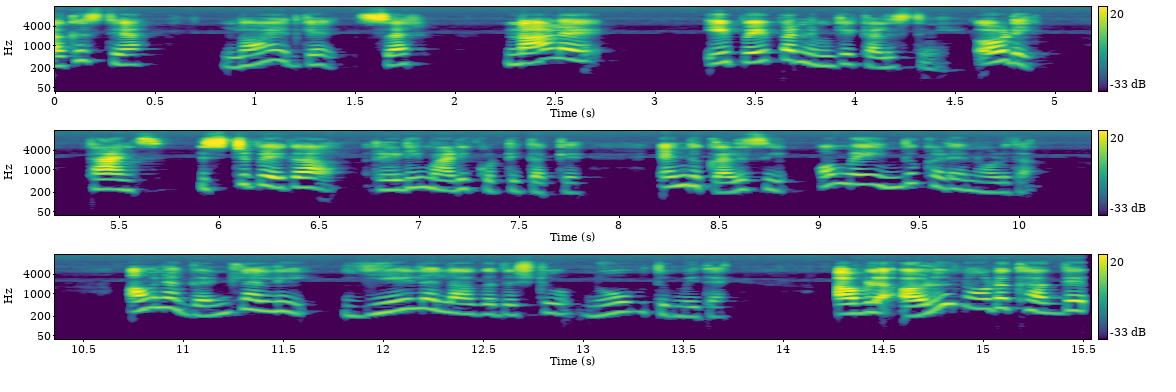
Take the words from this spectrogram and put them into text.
ಅಗಸ್ತ್ಯ ಲಾಯರ್ಗೆ ಸರ್, ನಾಳೆ ಈ ಪೇಪರ್ ನಿಮಗೆ ಕಳಿಸ್ತೀನಿ. ಓಡಿ ಥ್ಯಾಂಕ್ಸ್ ಇಷ್ಟು ಬೇಗ ರೆಡಿ ಮಾಡಿ ಕೊಟ್ಟಿದ್ದಕ್ಕೆ ಎಂದು ಕಳಿಸಿ ಒಮ್ಮೆ ಇಂದು ಕಡೆ ನೋಡ್ದ. ಅವನ ಗಂಟ್ಲಲ್ಲಿ ಏಳಲಾಗದಷ್ಟು ನೋವು ತುಂಬಿದೆ. ಅವಳ ಅಳು ನೋಡೋಕ್ಕಾಗದೆ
